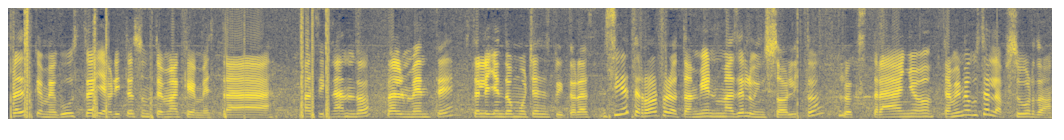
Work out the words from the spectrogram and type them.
La verdad es que me gusta y ahorita es un tema que me está fascinando realmente. Estoy leyendo muchas escritoras, sí de terror, pero también más de lo insólito, lo extraño. También me gusta el absurdo,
